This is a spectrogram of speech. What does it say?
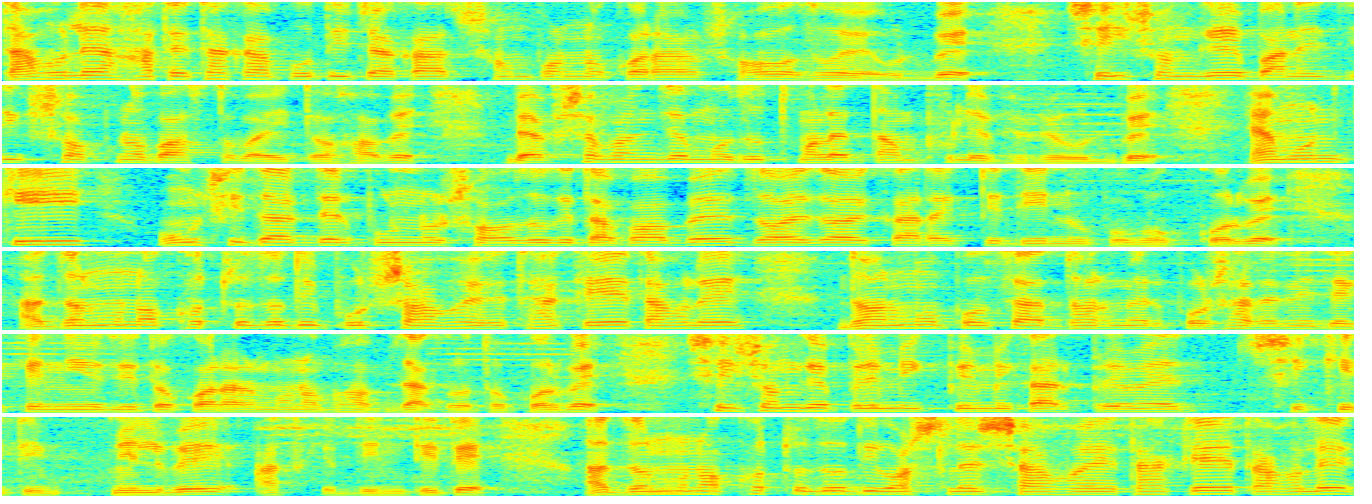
তাহলে হাতে থাকা প্রতিটা কাজ সম্পন্ন করা সহজ হয়ে উঠবে। সেই সঙ্গে বাণিজ্যিক স্বপ্ন বাস্তবায়িত হবে। ব্যবসা বাণিজ্যে মজুত মালের দাম ফুলে ফেপে উঠবে। এমনকি অংশীদারদের পূর্ণ সহযোগিতা পাবে। জয় জয়কার একটি দিন উপভোগ করবে। আর জন্ম নক্ষত্র যদি পুষা হয়ে থাকে, তাহলে ধর্ম প্রচার ধর্মের প্রসারে নিজেকে নিয়োজিত করার মনোভাব জাগ্রত করবে। সেই সঙ্গে প্রেমিক, প্রেমিকার প্রেমের স্বীকৃতি মিলবে আজকের দিনটিতে। আর জন্ম নক্ষত্র যদি অশ্লেষা হয়ে থাকে, তাহলে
